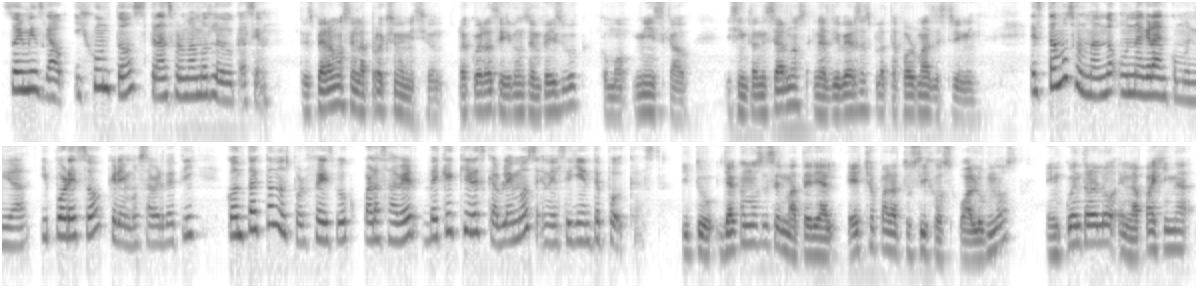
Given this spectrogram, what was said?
Soy Miss Gao y juntos transformamos la educación. Te esperamos en la próxima emisión. Recuerda seguirnos en Facebook como Miss Gao y sintonizarnos en las diversas plataformas de streaming. Estamos formando una gran comunidad y por eso queremos saber de ti. Contáctanos por Facebook para saber de qué quieres que hablemos en el siguiente podcast. ¿Y tú, ya conoces el material hecho para tus hijos o alumnos? Encuéntralo en la página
